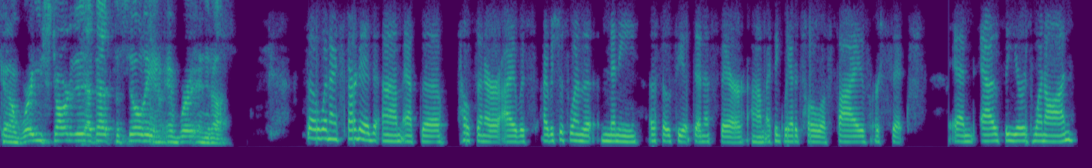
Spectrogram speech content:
kind of where you started at that facility and, and where it ended up. So when I started um, at the health center, I was I was just one of the many associate dentists there. Um, I think we had a total of five or six and as the years went on,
